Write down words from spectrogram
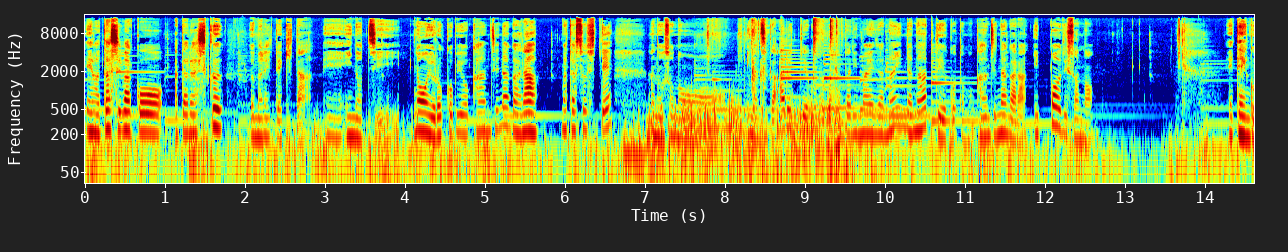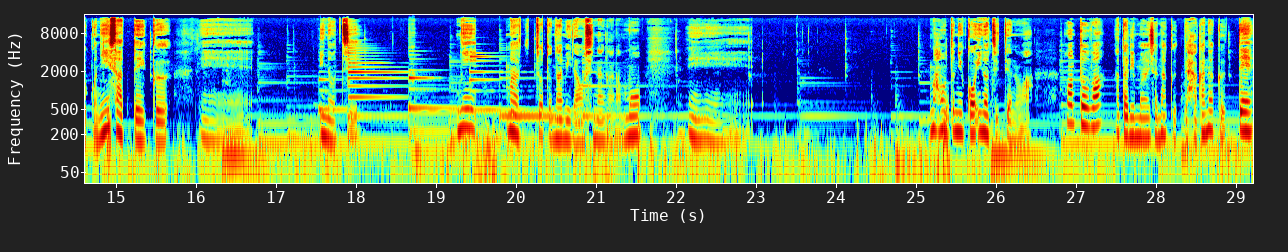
え私はこう新しく生まれてきた、えー、命の喜びを感じながらまたそしてあのその命があるっていうことが当たり前じゃないんだなっていうことも感じながら一方でその、天国に去っていく、えー、命に、まあ、ちょっと涙をしながらも、えーまあ、本当にこう命っていうのは本当は当たり前じゃなくって儚くって、え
